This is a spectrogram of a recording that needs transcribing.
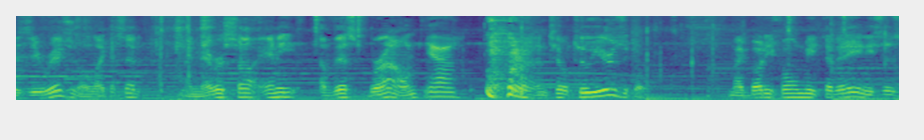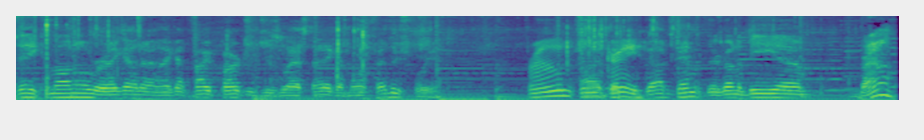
is the original. Like I said, I never saw any of this brown Yeah. until two years ago. My buddy phoned me today and he says, "Hey, come on over. I got uh, I got five partridges last night. I got more feathers for you." Brown and bet gray. God damn it, they're going to be um, brown.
